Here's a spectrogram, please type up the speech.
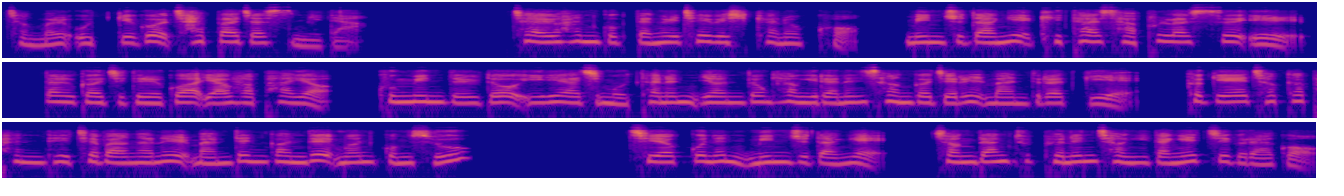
정말 웃기고 자빠졌습니다. 자유한국당을 제외시켜놓고 민주당이 기타 4 플러스 1 떨거지들과 야합하여 국민들도 이해하지 못하는 연동형이라는 선거제를 만들었기에 그게 적합한 대체 방안을 만든 건데 뭔 꼼수? 지역구는 민주당에 정당 투표는 정의당에 찍으라고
